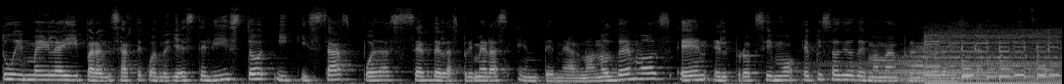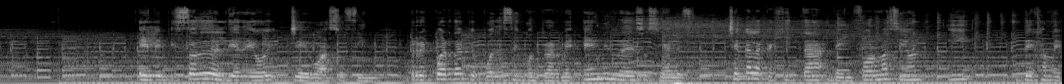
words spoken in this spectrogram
tu email ahí para avisarte cuando ya esté listo y quizás puedas ser de las primeras en tenerlo. Nos vemos en el próximo episodio de Mamá Emprendedora Mexicana. El episodio del día de hoy llegó a su fin. Recuerda que puedes encontrarme en mis redes sociales. Checa la cajita de información y déjame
